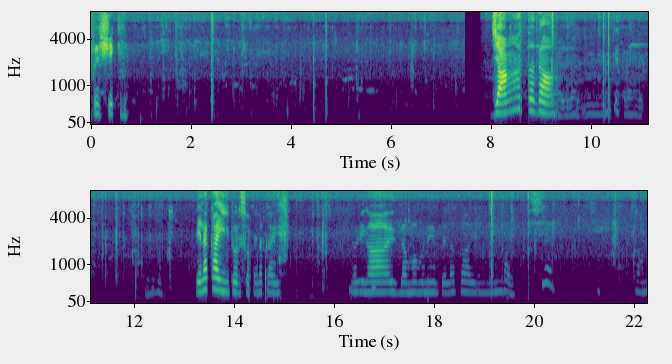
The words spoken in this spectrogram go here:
ಫುಲ್ ಶೇಕಿಂಗ್ ಜಾರ್ತದ ಬೆಲಕಾಯಿ ತೋರಿಸುವ ಬೆಲಕಾಯಿ ನೋಡಿ ಗಾಯ್ಸ್ ನಮ್ಮ ಮನೆ ಬೆಲಕಾಯಿ ಶ್ಯೇ. ತುಂಬ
